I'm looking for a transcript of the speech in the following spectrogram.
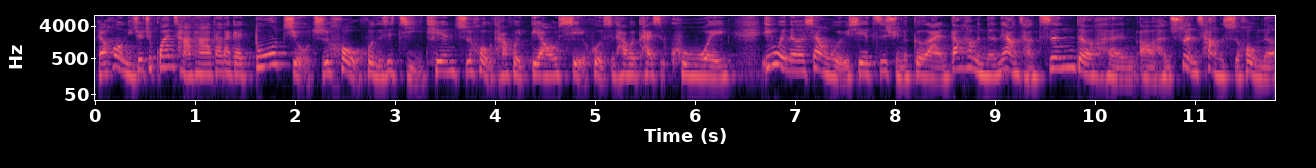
然后你就去观察它，它大概多久之后，或者是几天之后，它会凋谢，或者是它会开始枯萎。因为呢，像我有一些咨询的个案，当他们能量场真的很啊、呃、很顺畅的时候呢，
